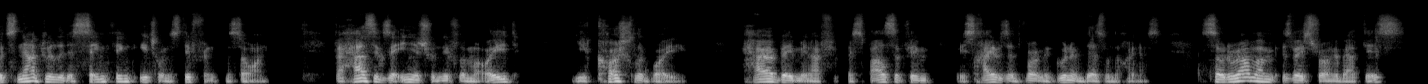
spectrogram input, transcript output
it's not really the same thing. Each one is different, and so on. So the Rambam is very strong about this.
